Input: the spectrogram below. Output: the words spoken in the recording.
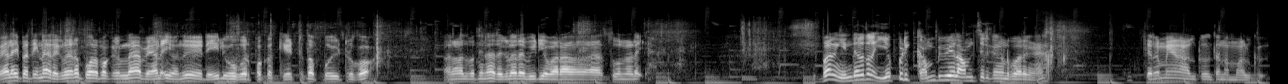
வேலை பார்த்தீங்கன்னா ரெகுலராக போகிற பக்கம் இல்லை. வேலையை வந்து டெய்லி ஒவ்வொரு பக்கம் கேட்டு தான் போயிட்டுருக்கோம். அதனால் பார்த்தீங்கன்னா ரெகுலராக வீடியோ வர சூழ்நிலை. பாருங்கள் இந்த இடத்துல எப்படி கம்பி வேலை அமைச்சிருக்காங்கன்னு பாருங்கள் திறமையான ஆட்கள் தான் நம்ம ஆட்கள்.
